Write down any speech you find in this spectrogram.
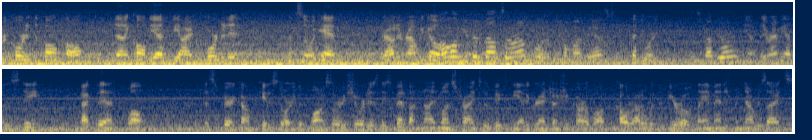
recorded the phone call, then I called the FBI and reported it. And so again, round and round we go. How long you been bouncing around for, if you don't mind me asking? February. Since February? Yeah, they ran me out of the state back then. Well, that's a very complicated story, but long story short is they spent about nine months trying to evict me at a Grand Junction, Colo- Colorado, where the Bureau of Land Management now resides.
